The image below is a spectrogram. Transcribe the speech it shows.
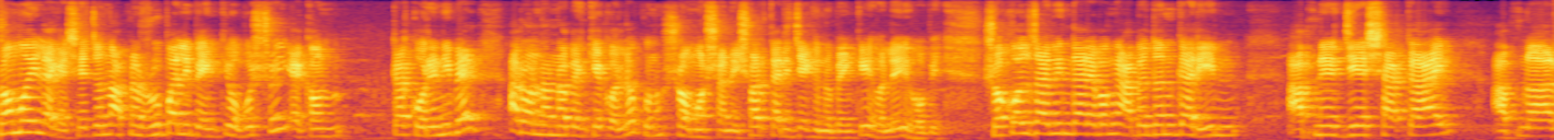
সময় লাগে। সেজন্য আপনার রূপালী ব্যাংকে অবশ্যই অ্যাকাউন্টটা করে নেবেন আর অন্যান্য ব্যাংকে করলেও কোনো সমস্যা নেই। সরকারি যে কোনো ব্যাংকে হলেই হবে। সকল জামিনদার এবং আবেদনকারী, আপনি যে শাখায় আপনার,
